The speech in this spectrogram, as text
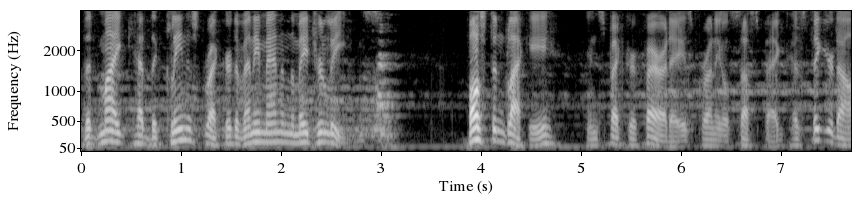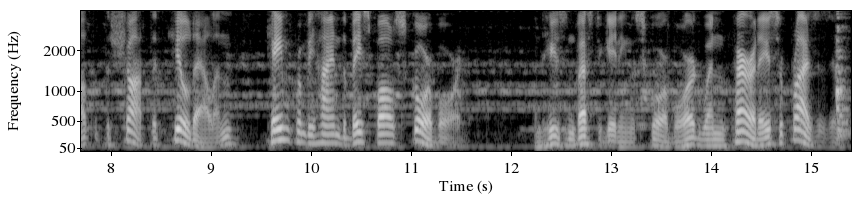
that Mike had the cleanest record of any man in the major leagues. Boston Blackie, Inspector Faraday's perennial suspect, has figured out that the shot that killed Allen came from behind the baseball scoreboard, and he's investigating the scoreboard when Faraday surprises him.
